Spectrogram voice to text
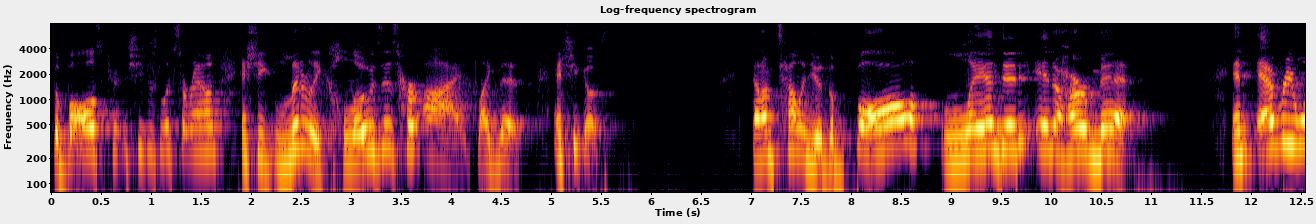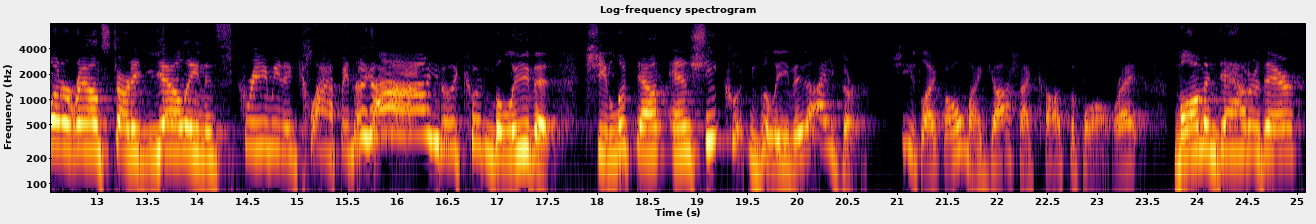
The ball's. She just looks around and she literally closes her eyes like this, and she goes. And I'm telling you, the ball landed in her mitt. And everyone around started yelling and screaming and clapping. They're like, ah, you know, they couldn't believe it. She looked down and she couldn't believe it either. She's like, oh my gosh, I caught the ball, right? Mom and dad are there.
